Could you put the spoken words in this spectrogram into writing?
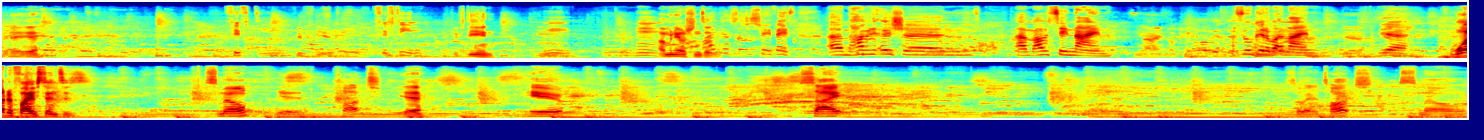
Today, yeah. 15. 15. 15. Fifteen. How many oceans are I there? have such a straight face. Um, how many oceans? Um, I would say nine. Nine, okay. I feel good about nine. Yeah. Yeah. What are five senses? Smell. Yeah. Touch. Yeah. Hear. Sight. Touch, smell,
